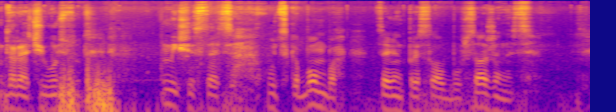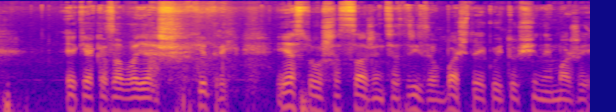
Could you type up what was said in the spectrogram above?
До речі, ось тут мішістеться хуцька бомба. Це він прислав був саженець. Як я казав, а я ж хитрий. Я з того ж саженця зрізав, бачите, якої товщини майже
